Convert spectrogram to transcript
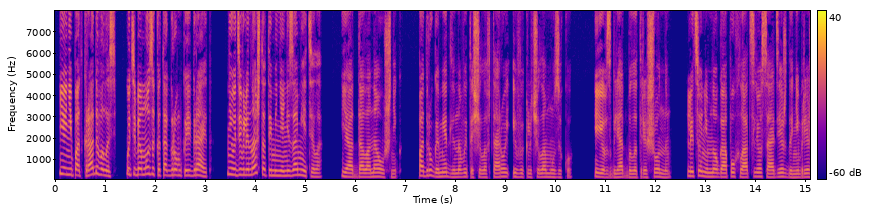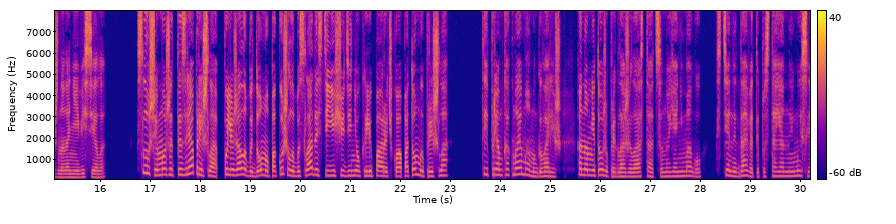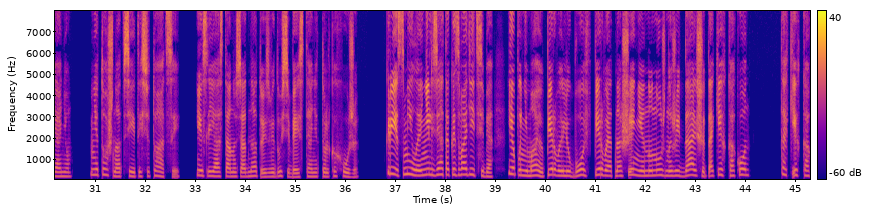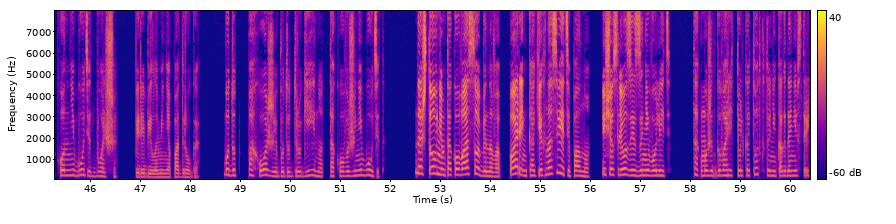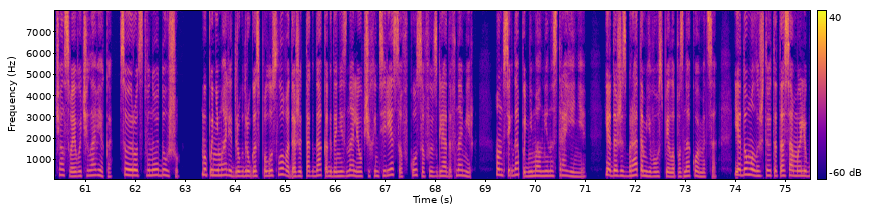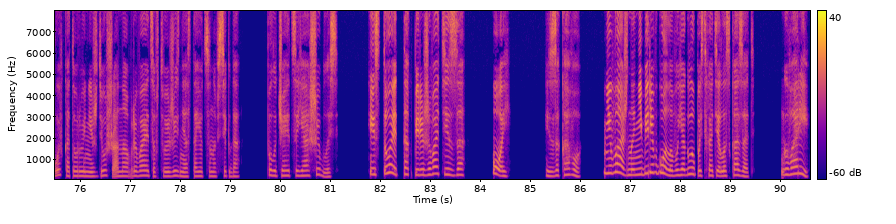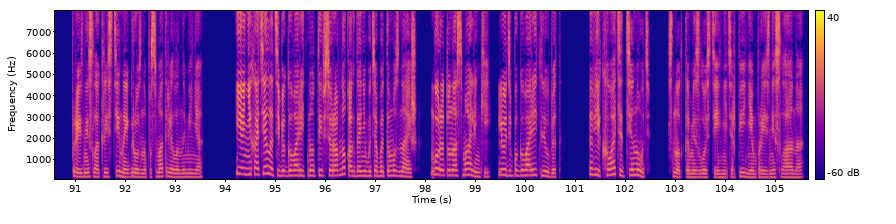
«Я не подкрадывалась. У тебя музыка так громко играет. Не удивлена, что ты меня не заметила?» Я отдала наушник. Подруга медленно вытащила второй и выключила музыку. Ее взгляд был отрешенным, лицо немного опухло от слез, а одежда небрежно на ней висела. «Слушай, может, ты зря пришла? Полежала бы дома, покушала бы сладости еще денек или парочку, а потом бы пришла. «Ты прям как моя мама говоришь. Она мне тоже предложила остаться, но я не могу. Стены давят и постоянные мысли о нем. Мне тошно от всей этой ситуации. Если я останусь одна, то изведу себя и станет только хуже. «Крис, милая, нельзя так изводить себя. Я понимаю, первая любовь, первые отношения, но нужно жить дальше, таких, как он». «Таких, как он, не будет больше», — перебила меня подруга. «Будут похожие, будут другие, но такого же не будет. Да что в нем такого особенного? Парень, каких на свете полно. Еще слезы из-за него лить. Так может говорить только тот, кто никогда не встречал своего человека, свою родственную душу. Мы понимали друг друга с полуслова даже тогда, когда не знали общих интересов, вкусов и взглядов на мир. Он всегда поднимал мне настроение. Я даже с братом его успела познакомиться. Я думала, что это та самая любовь, которую не ждешь, а она врывается в твою жизнь и остается навсегда. Получается, я ошиблась. И стоит так переживать из-за... Ой, из-за кого? Неважно, не бери в голову, я глупость хотела сказать. Говори, произнесла Кристина и грозно посмотрела на меня. Я не хотела тебе говорить, но ты все равно когда-нибудь об этом узнаешь. Город у нас маленький, люди поговорить любят. Вик, хватит тянуть, с нотками злости и нетерпением произнесла она.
